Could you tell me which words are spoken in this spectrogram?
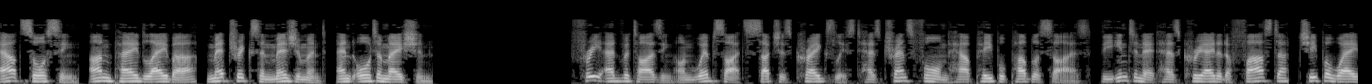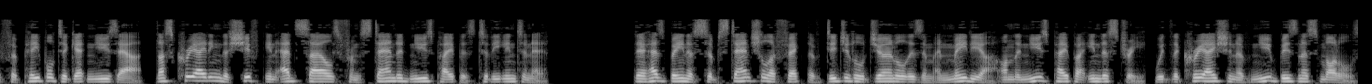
outsourcing, unpaid labor, metrics and measurement, and automation. Free advertising on websites such as Craigslist has transformed how people publicize. The Internet has created a faster, cheaper way for people to get news out, thus creating the shift in ad sales from standard newspapers to the Internet. There has been a substantial effect of digital journalism and media on the newspaper industry, with the creation of new business models.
